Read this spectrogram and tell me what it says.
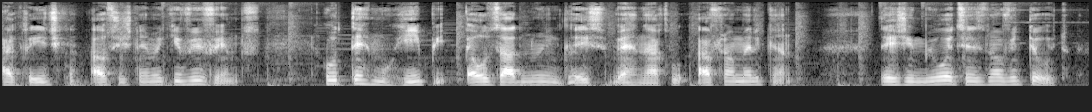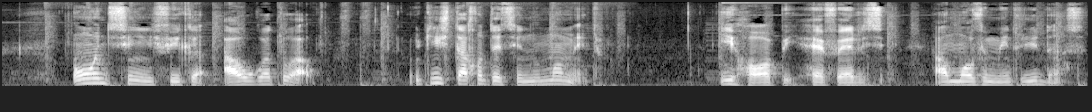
à crítica ao sistema que vivemos. O termo hippie é usado no inglês vernáculo afro-americano desde 1898, onde significa algo atual, o que está acontecendo no momento. E hop refere-se ao movimento de dança.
